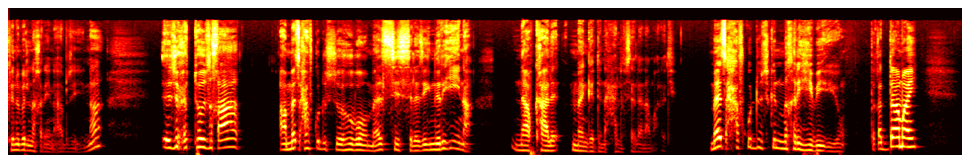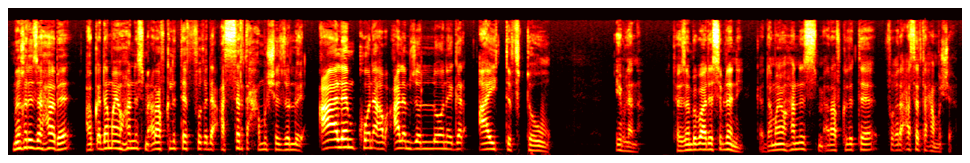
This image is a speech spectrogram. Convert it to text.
ክንብል ንኽእል ኢና ኣብዚ እና እዚ ሕቶ እዚ ከዓ ኣብ መፅሓፍ ቅዱስ ዘህቦ መልሲ ስለዘይ ንርኢ ኢና ናብ ካልእ መንገዲ ንሓልፍ ዘለና ማለት እዩ መፅሓፍ ቅዱስ ግን ምኽሪ ሂቢ እዩ ተቐዳማይ ምኽሪ ዝሃበ ኣብ ቀዳማ ዮሃንስ ምዕራፍ 2 ፍቕዲ 15 ዘሎ እዩ ዓለም ኮነ ኣብ ዓለም ዘሎ ነገር ኣይትፍተዉ ይብለና ተዘንብባ ደስ ይብለኒ ቀዳማ ዮሃንስ ምዕራፍ 2 ፍቕዲ 15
